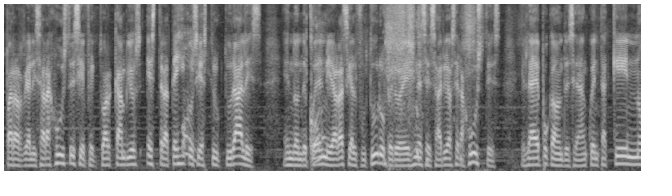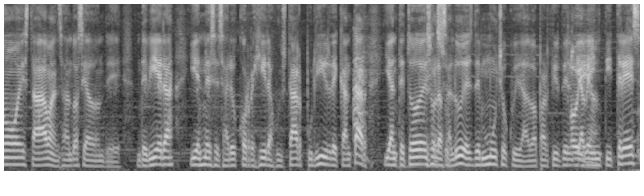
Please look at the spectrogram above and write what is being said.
para realizar ajustes y efectuar cambios estratégicos y estructurales, en donde pueden mirar hacia el futuro, pero es necesario hacer ajustes. Es la época donde se dan cuenta que no está avanzando hacia donde debiera y es necesario corregir, ajustar, pulir, decantar. Y ante todo eso, la salud es de mucho cuidado. A partir del Oiga. día 23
